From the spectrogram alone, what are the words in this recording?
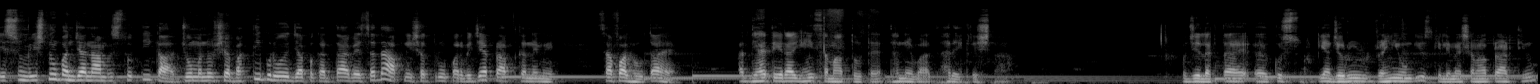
इस विष्णु पंजा नाम स्तुति का जो मनुष्य भक्तिपूर्वक जप करता है, वह सदा अपने शत्रु पर विजय प्राप्त करने में सफल होता है। अध्याय तेरह यहीं समाप्त होता है। धन्यवाद। हरे कृष्णा। मुझे लगता है कुछ त्रुटियाँ ज़रूर रही होंगी, उसके लिए मैं क्षमा प्रार्थी हूँ।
